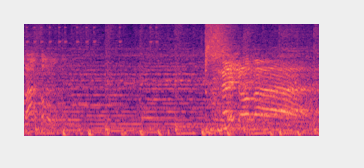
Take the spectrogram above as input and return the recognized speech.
Battle! Mega Man!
